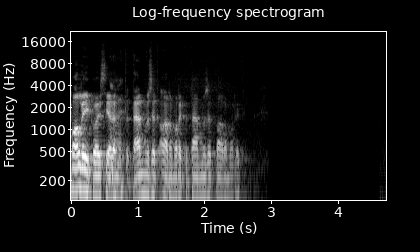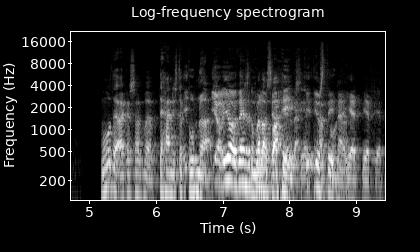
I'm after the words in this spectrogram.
Valikoi siellä, että tämmöiset armorit ja tämmöiset armorit. Muuten aika samoja, mutta tehdään niistä punaisia. Joo, joo, tehdään se on punaisia pahiksi, että Justiin näin, jep, jep, jep.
